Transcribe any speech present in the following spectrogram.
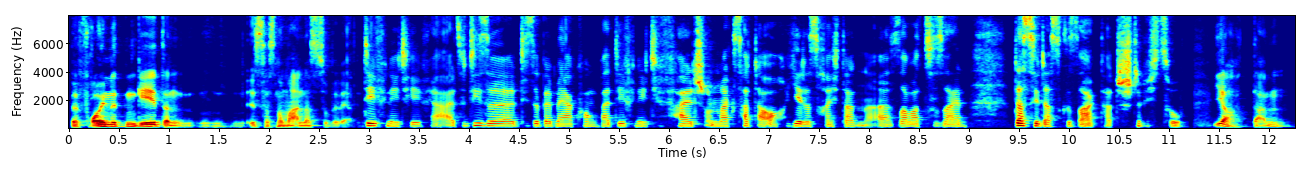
Befreundeten geht, dann ist das nochmal anders zu bewerten. Definitiv, ja. Also diese, diese Bemerkung war definitiv falsch und Max hatte auch jedes Recht dann äh, sauer zu sein, dass sie das gesagt hat. Stimme ich zu. Ja, dann,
